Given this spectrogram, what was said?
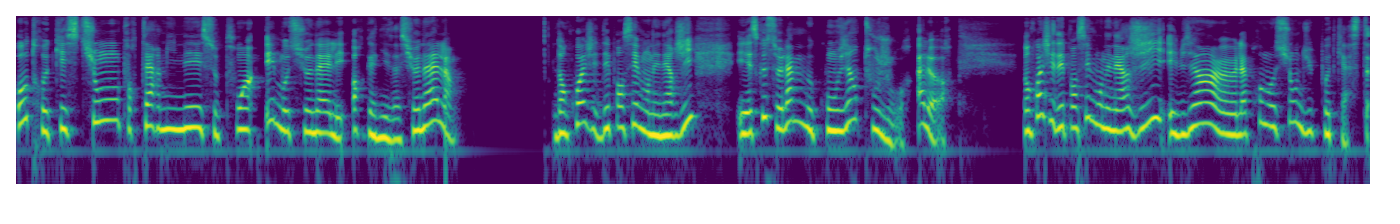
autre question pour terminer ce point émotionnel et organisationnel. Dans quoi j'ai dépensé mon énergie et est-ce que cela me convient toujours? Alors, dans quoi j'ai dépensé mon énergie Eh bien, euh, la promotion du podcast.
